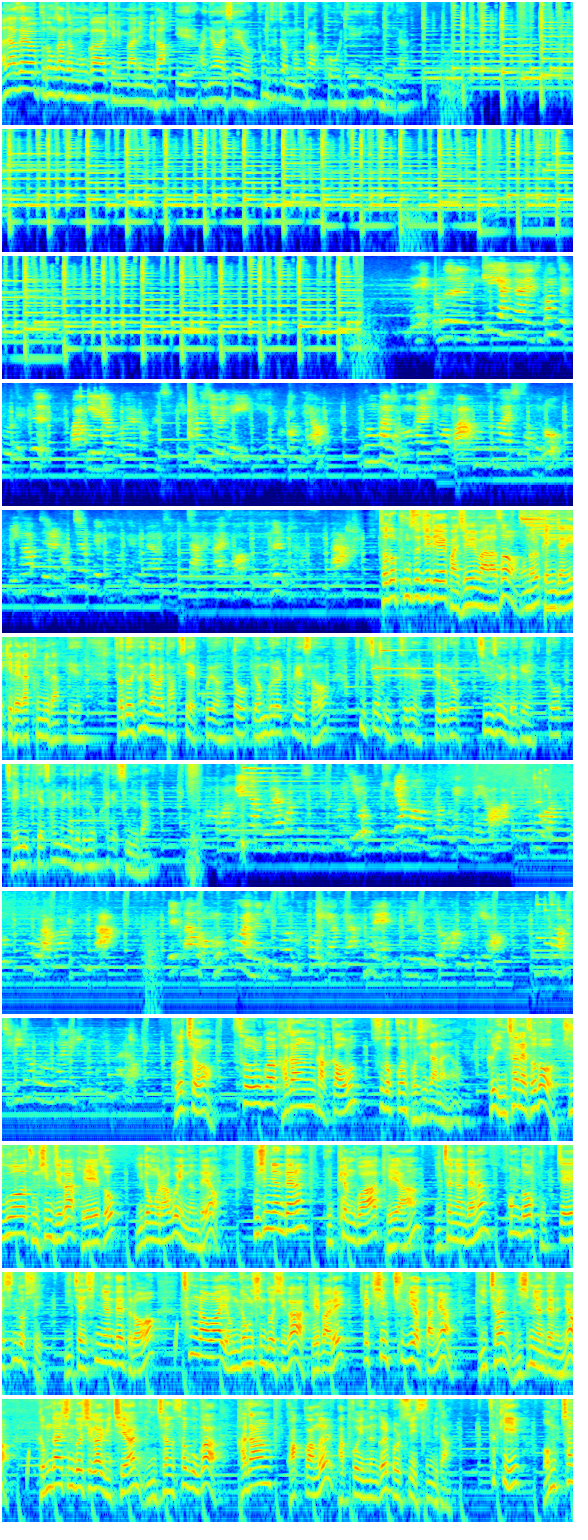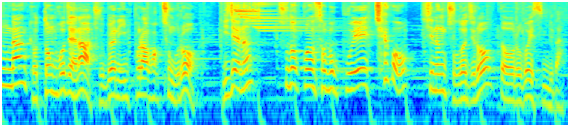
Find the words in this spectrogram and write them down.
안녕하세요. 부동산 전문가 김인만입니다. 예, 안녕하세요. 풍수 전문가 고재희입니다. 부동산 전문가의 시선과 홍수가의 시선으로 이 사업체를 다채롭게 분석해보면 재밌지 않을까 해서 두 분을 모셔봤습니다. 저도 풍수지리에 관심이 많아서 오늘 굉장히 기대가 큽니다. 예, 저도 현장을 답사했고요. 또 연구를 통해서 풍수적 입지를 되도록 진솔되게 또 재미있게 설명해 드리도록 하겠습니다. 어, 왕길역 로열 파크시티 푸르지오 줄여서 불러보겠는데요. 앞부분은 왕록푸라고 하겠습니다. 일단 왕록푸가 있는 인천부터 이야기한 후에 디테일로 들어가 볼게요. 인천 지리적으로 살기 좋은 곳인가요? 그렇죠. 서울과 가장 가까운 수도권 도시잖아요. 그 인천에서도 주거 중심지가 계속 이동을 하고 있는데요. 90년대는 부평과 계양, 2000년대는 송도 국제 신도시, 2010년대 들어 청라와 영종 신도시가 개발의 핵심 축이었다면 2020년대는요. 금단 신도시가 위치한 인천 서구가 가장 곽광을 받고 있는 걸 볼 수 있습니다. 특히 엄청난 교통 호재나 주변 인프라 확충으로 이제는 수도권 서북부의 최고 신흥 주거지로 떠오르고 있습니다.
